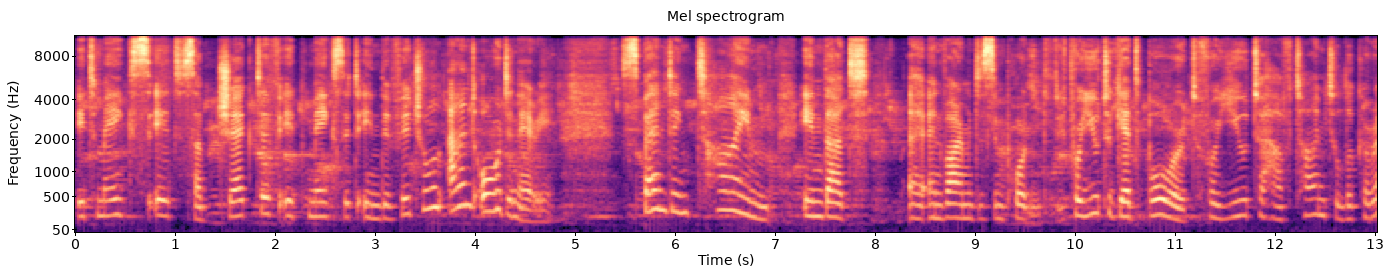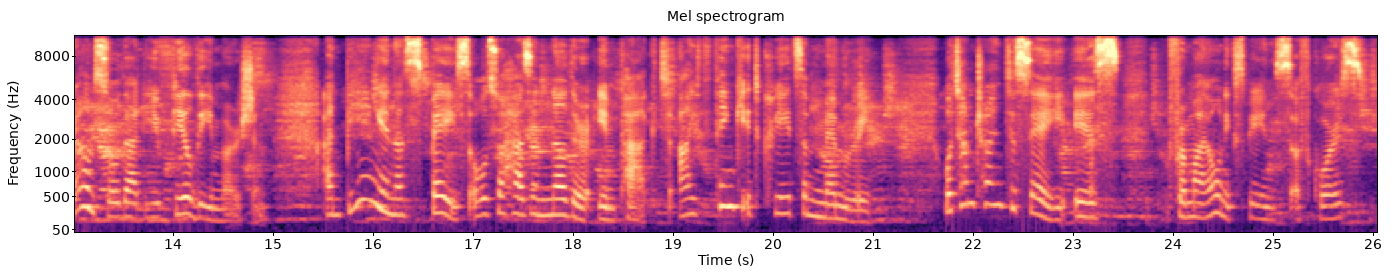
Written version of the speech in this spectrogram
it makes it subjective, it makes it individual and ordinary. Spending time in that uh, environment is important for you to get bored, for you to have time to look around so that you feel the immersion. And being in a space also has another impact. I think it creates a memory. What I'm trying to say is, from my own experience, of course,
